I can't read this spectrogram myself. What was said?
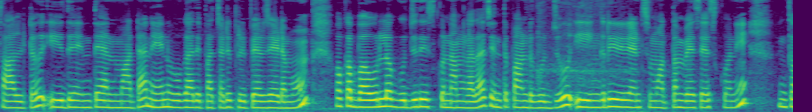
సాల్ట్ ఇది ఇంతే అనమాట నేను ఉగాది పచ్చడి ప్రిపేర్ చేయడము. ఒక బౌల్లో గుజ్జు తీసుకున్నాం కదా చింతపండు గుజ్జు. ఈ ఇంగ్రీడియంట్స్ మొత్తం వేసేసుకొని ఇంకా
